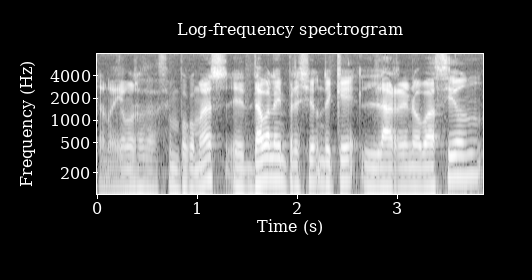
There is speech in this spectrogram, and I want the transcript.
ya no digamos hace- hace un poco más, eh, daba la impresión de que la renovación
